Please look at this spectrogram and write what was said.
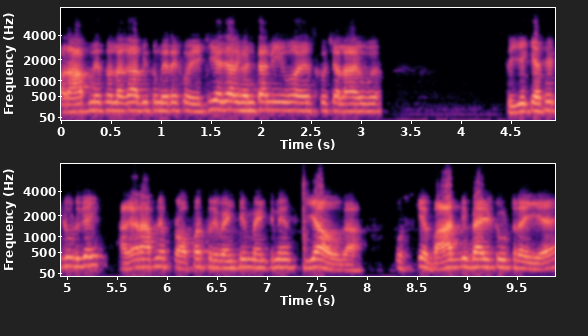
और आपने तो लगा अभी तो मेरे को एक ही हज़ार घंटा नहीं हुआ है इसको चलाए हुए। तो ये कैसे टूट गई? अगर आपने प्रॉपर प्रिवेंटिव मेंटेनेंस किया होगा, उसके बाद भी बेल्ट टूट रही है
